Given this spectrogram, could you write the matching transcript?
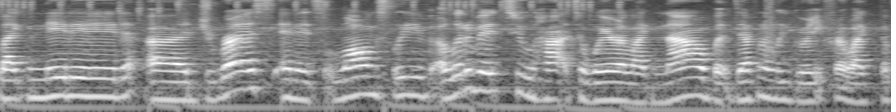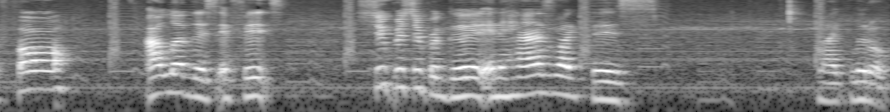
like knitted uh, dress and it's long sleeve a little bit too hot to wear like now but definitely great for like the fall I love this it fits super super good and it has like this like little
